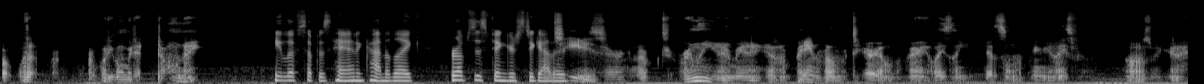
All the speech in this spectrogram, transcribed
What, what, what do you want me to donate? He lifts up his hand and kind of like rubs his fingers together. Jeez, you're gonna really? I mean, I'm paying for the material. At the very least, I can get something maybe nice for the cause. We got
